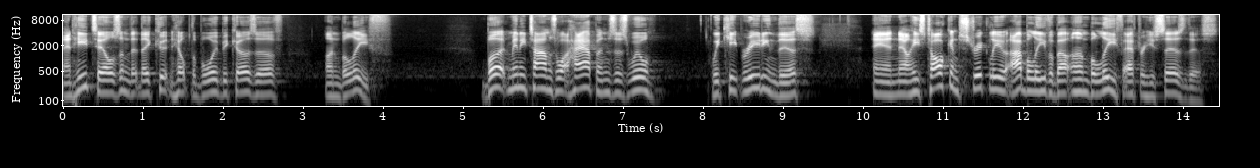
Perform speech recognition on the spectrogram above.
And he tells them that they couldn't help the boy because of unbelief. But many times what happens is we'll we keep reading this and now he's talking strictly, I believe, about unbelief after he says this.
